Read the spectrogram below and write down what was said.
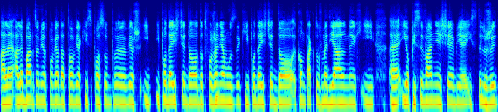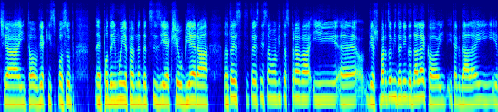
ale, ale bardzo mi odpowiada to, w jaki sposób, e, wiesz, i, i podejście do, do tworzenia muzyki, podejście do kontaktów medialnych i, e, i opisywanie siebie i styl życia i to, w jaki sposób podejmuje pewne decyzje, jak się ubiera, no to jest, to jest niesamowita sprawa i e, wiesz, bardzo mi do niego daleko i, i tak dalej i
